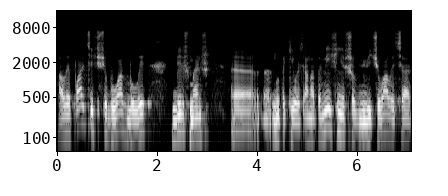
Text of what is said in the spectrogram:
Але пальці, щоб у вас були більш-менш е, ну, такі ось анатомічні, щоб відчувалися,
